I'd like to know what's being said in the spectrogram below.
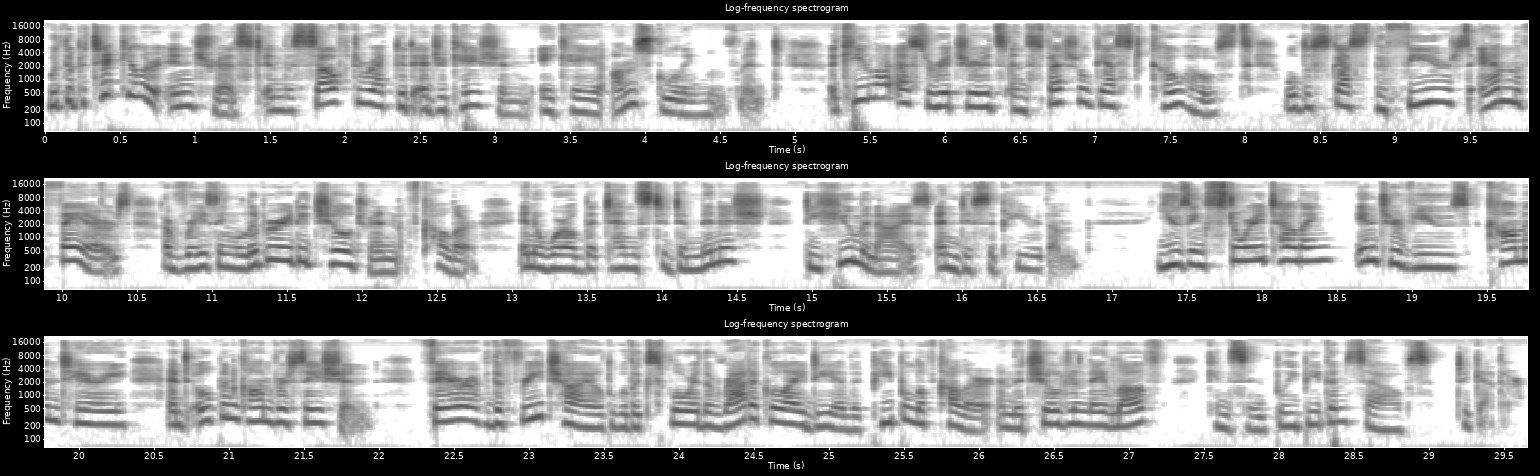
With a particular interest in the self directed education, aka unschooling movement, Akilah S. Richards and special guest co hosts will discuss the fears and the fares of raising liberated children of color in a world that tends to diminish, dehumanize, and disappear them. Using storytelling, interviews, commentary, and open conversation, Fare of the Free Child will explore the radical idea that people of color and the children they love can simply be themselves together.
